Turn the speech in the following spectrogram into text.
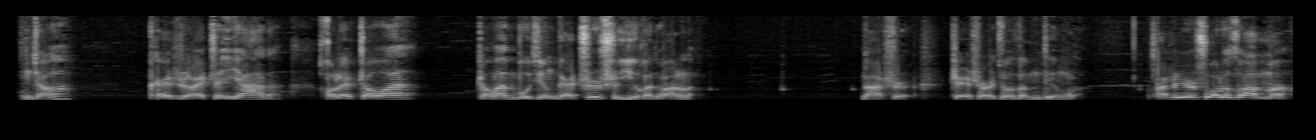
你瞧，开始还镇压呢，后来招安，招安不行，改支持义和团了。那是这事儿就这么定了，他是人说了算吗？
